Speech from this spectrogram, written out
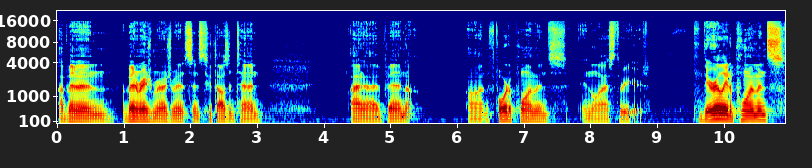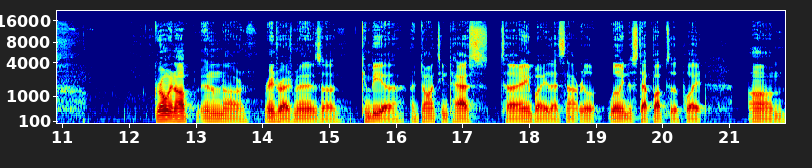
I've been in I've been in Ranger Management since 2010, and I've been on four deployments in the last three years. The early deployments, growing up in uh, Ranger Regiment is a, can be a, a daunting task to anybody that's not real, willing to step up to the plate. Um,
